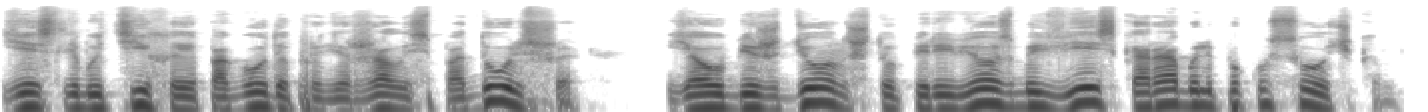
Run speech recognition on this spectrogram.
Если бы тихая погода продержалась подольше, я убежден, что перевез бы весь корабль по кусочкам.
